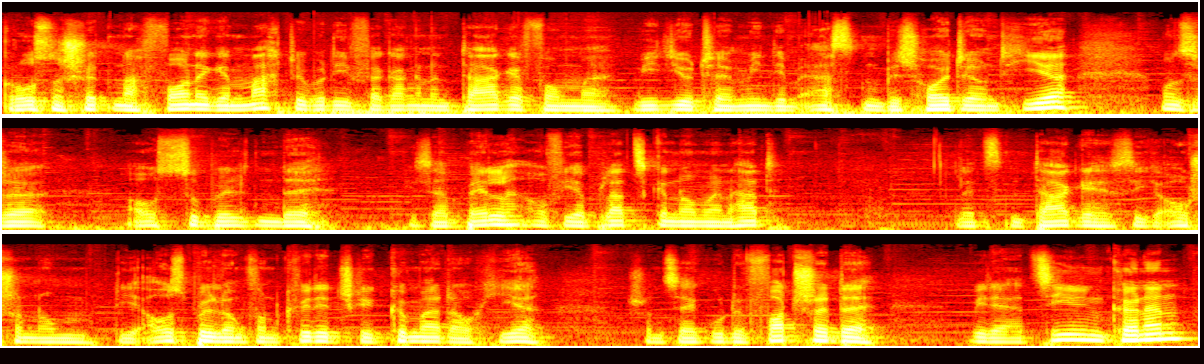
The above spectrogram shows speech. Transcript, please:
großen Schritt nach vorne gemacht über die vergangenen Tage vom äh, Videotermin, dem ersten bis heute und hier unsere Auszubildende Isabel auf ihr Platz genommen hat. Letzten Tage sich auch schon um die Ausbildung von Quidditch gekümmert, auch hier schon sehr gute Fortschritte wieder erzielen können.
